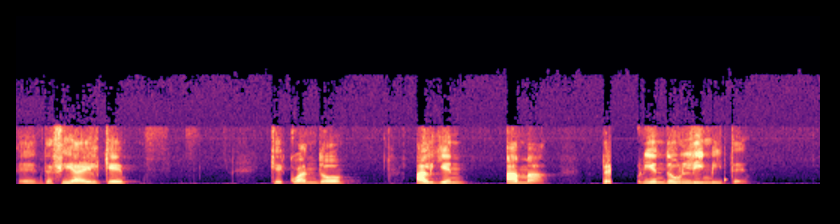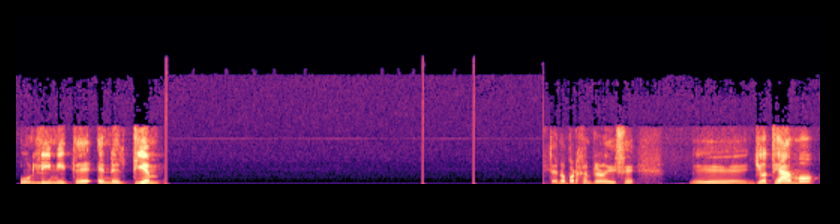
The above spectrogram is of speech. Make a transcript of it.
Eh, decía él que, que cuando alguien ama poniendo un límite, un límite en el tiempo, ¿no? Por ejemplo, uno dice, eh, yo te amo,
